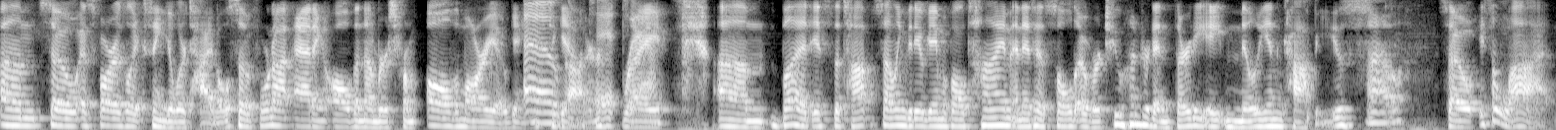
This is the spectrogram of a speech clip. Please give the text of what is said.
Um, so as far as like singular titles, so if we're not adding all the numbers from all the Mario games Oh, together, it, yeah. right? Um, but it's the top selling video game of all time, and it has sold over 238 million copies. Wow. So it's a lot.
